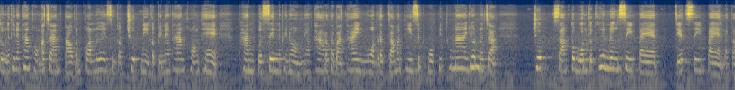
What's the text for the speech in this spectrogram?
ต้นกันที่แนวทางของอาจารย์เตากันก่อนเลย ซึ่งกับชุดนี้ก็เป็นแนวทางของแท้พันเปอร์เซ็นต์นะพี่น้อง แนวทางรัฐบาลไทยงวดประจำวันที่ 16 มิถุนายนนะจ๊ะ ชุด 3 ตัวบนก็คือ 148 748 แล้วก็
